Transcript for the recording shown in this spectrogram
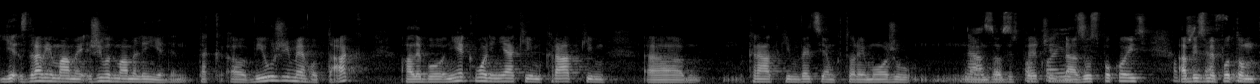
je, zdravie máme, život máme len jeden. Tak e, využíme ho tak, alebo nie kvôli nejakým krátkým, e, krátkým veciam, ktoré môžu nám Nás zabezpečiť, uspokojiť. nás uspokojiť, aby sme potom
